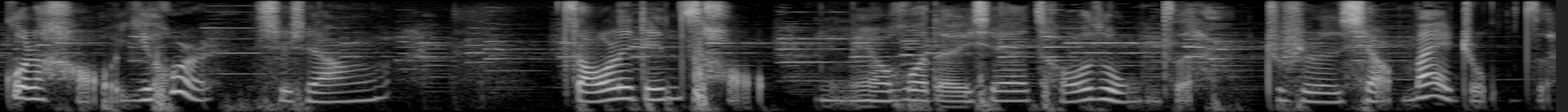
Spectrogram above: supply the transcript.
过了好一会儿，小翔凿了点草，里面获得一些草种子，就是小麦种子。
